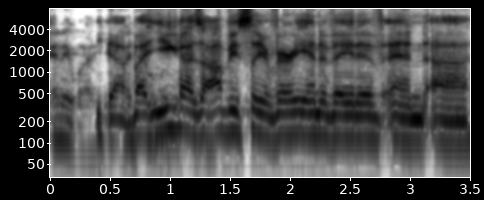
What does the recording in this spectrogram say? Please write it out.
Anyway. Yeah, I but you guys obviously are very innovative and uh,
